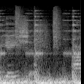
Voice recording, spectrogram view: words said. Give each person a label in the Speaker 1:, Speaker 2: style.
Speaker 1: creation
